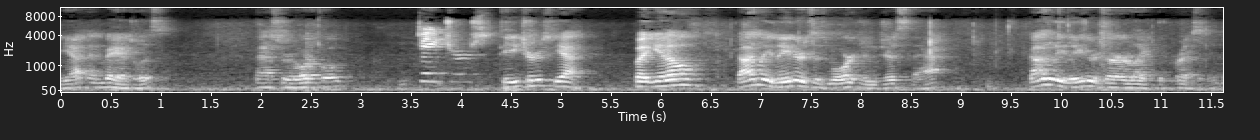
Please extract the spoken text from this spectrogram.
yeah, and evangelist, Pastor Norfolk, Teachers. teachers, yeah. But you know, godly leaders is more than just that. Godly leaders are like the president,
